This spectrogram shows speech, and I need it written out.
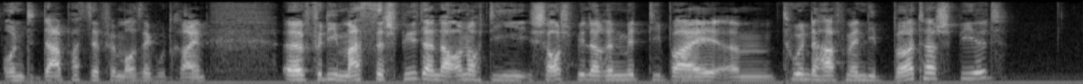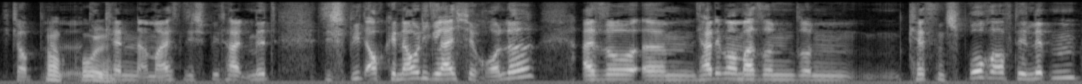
Und da passt der Film auch sehr gut rein. Äh, für die Masse spielt dann da auch noch die Schauspielerin mit, die bei ähm, Two and a Half Men die Bertha spielt. Ich glaube, oh, äh, cool. die kennen am meisten, sie spielt halt mit. Sie spielt auch genau die gleiche Rolle. Also, ähm, hat immer mal so einen so einen Kessenspruch auf den Lippen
